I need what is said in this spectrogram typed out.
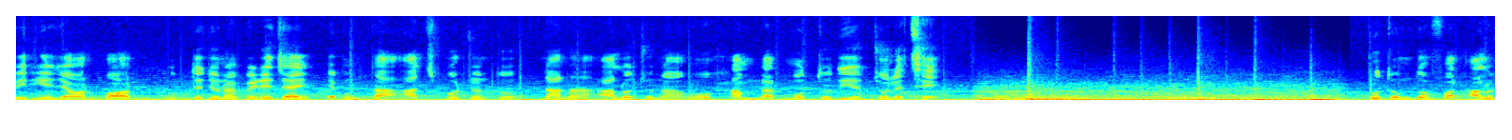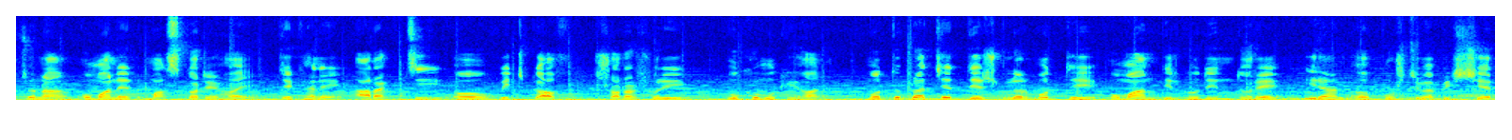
বেরিয়ে যাওয়ার পর উত্তেজনা বেড়ে যায় এবং তা আজ পর্যন্ত নানা আলোচনা ও হামলার মধ্য দিয়ে চলেছে। প্রথম দফার আলোচনা ওমানের মাস্কটে হয়, যেখানে আরাকচি ও উইটকফ সরাসরি মুখোমুখি হন। মধ্যপ্রাচ্যের দেশগুলোর মধ্যে ওমান দীর্ঘদিন ধরে ইরান ও পশ্চিমা বিশ্বের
